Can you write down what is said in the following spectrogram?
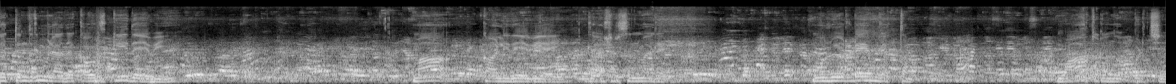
ഗത്യന്തരമില്ലാതെ കൗഷ്കി ദേവി മാ കാളിദേവിയായി രാക്ഷസന്മാരെ മുഴുവരുടെയും രക്തം വാ തുറന്ന് പിടിച്ച്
